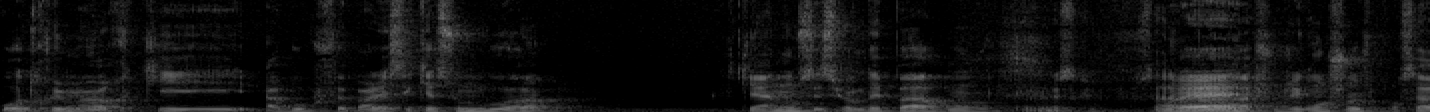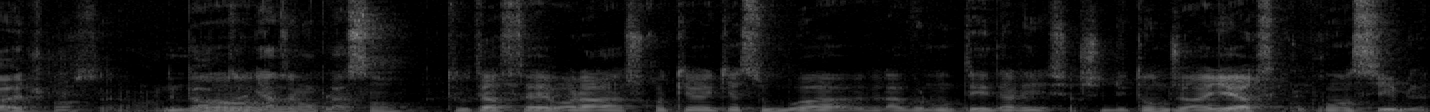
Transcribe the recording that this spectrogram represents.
Autre rumeur qui a beaucoup fait parler, c'est Kasumboa, qui a annoncé sur le départ. Bon, est-ce que ça n'a Ouais. pas changé grand-chose pour Servette, je pense Un départ Non. de gardien remplaçant. Tout à fait, voilà, je crois que Gassumbois avait la volonté d'aller chercher du temps de jeu ailleurs, c'est compréhensible.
